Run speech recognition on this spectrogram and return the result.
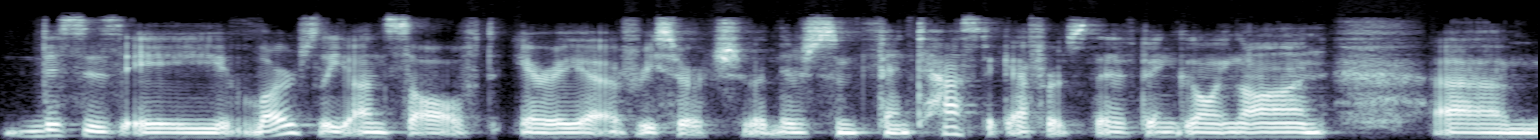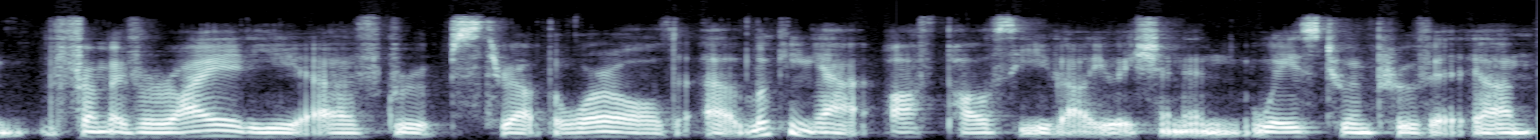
this is a largely unsolved area of research. There's some fantastic efforts that have been going on um, from a variety of groups throughout the world uh, looking at off policy evaluation and ways to improve it. Um,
